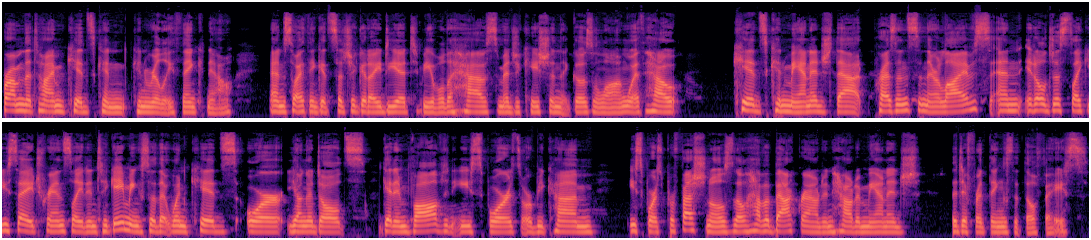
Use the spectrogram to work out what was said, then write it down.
from the time kids can can really think now, and so I think it's such a good idea to be able to have some education that goes along with how kids can manage that presence in their lives and it'll just like you say translate into gaming so that when kids or young adults get involved in esports or become esports professionals they'll have a background in how to manage the different things that they'll face.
